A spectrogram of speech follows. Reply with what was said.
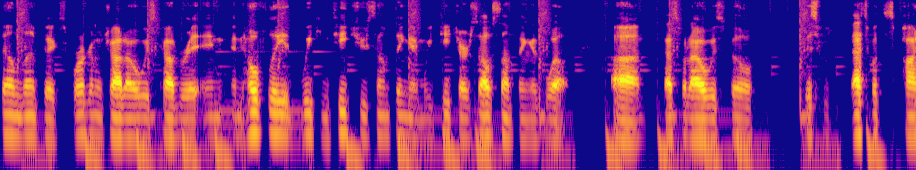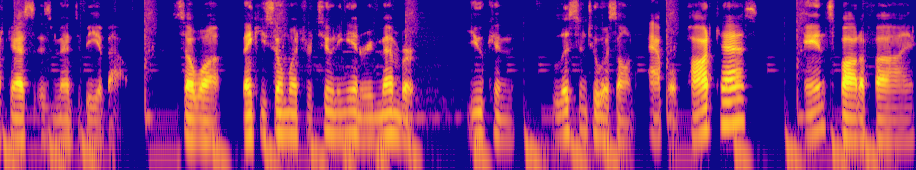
the Olympics. We're going to try to always cover it, and and hopefully we can teach you something, and we teach ourselves something as well. Uh, that's what I always feel. This that's what this podcast is meant to be about. So uh, thank you so much for tuning in. Remember, you can listen to us on Apple Podcasts and Spotify,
